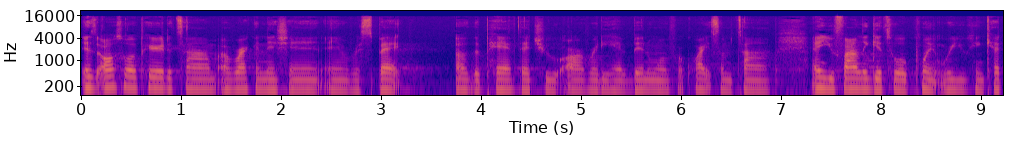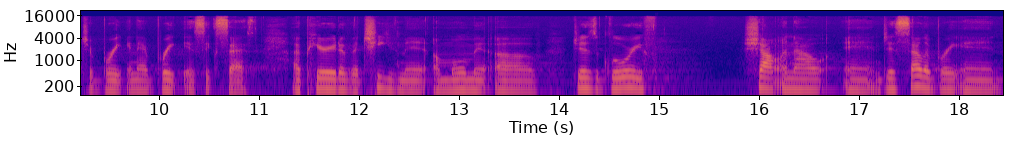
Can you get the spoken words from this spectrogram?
is also a period of time of recognition and respect of the path that you already have been on for quite some time. And you finally get to a point where you can catch a break, and that break is success, a period of achievement, a moment of just glory, shouting out and just celebrating.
